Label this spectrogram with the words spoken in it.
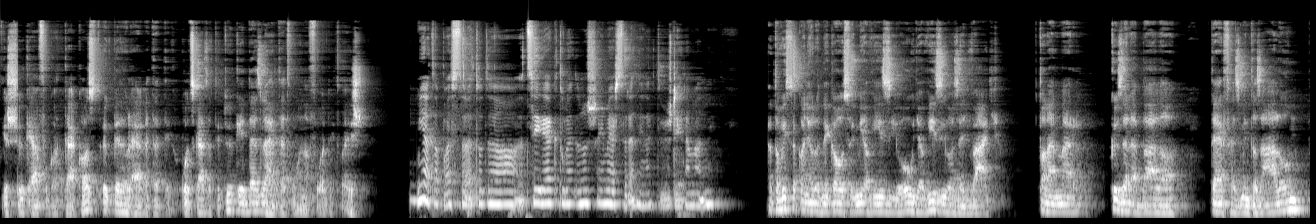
és ők elfogadták azt, ők például elvetették a kockázati tőkét, de ez lehetett volna fordítva is. Mi a tapasztalatod a cégek tulajdonosai, miért szeretnének tőzsdére menni? Hát ha visszakanyarodnék ahhoz, hogy mi a vízió, ugye a vízió az egy vágy. Talán már közelebb áll a tervhez, mint az álom,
